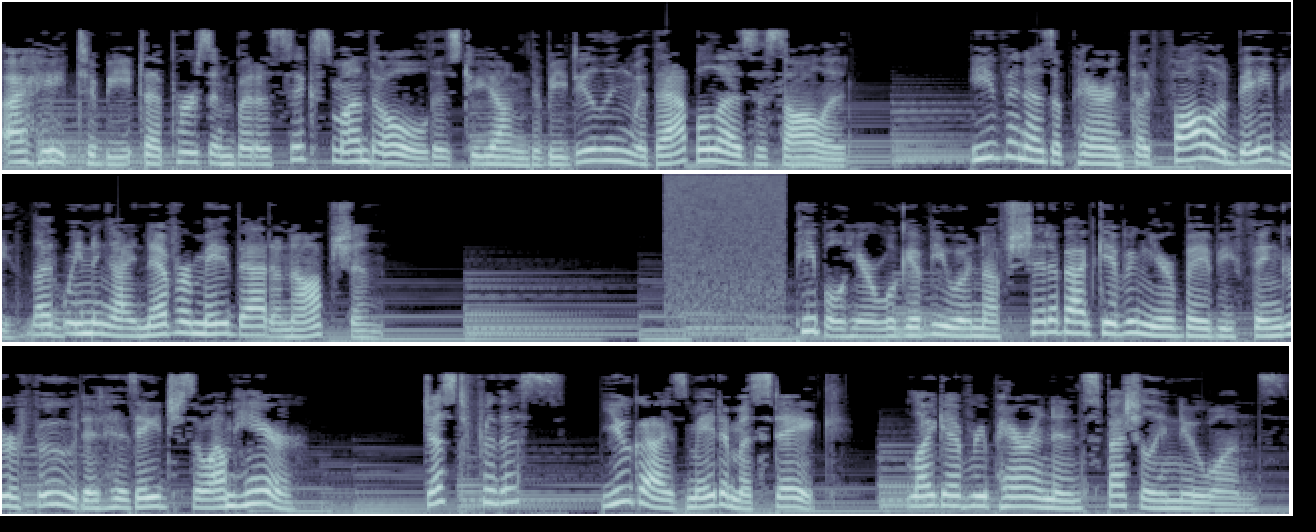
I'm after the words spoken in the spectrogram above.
I hate to beat that person but a six-month-old is too young to be dealing with apple as a solid. Even as a parent that followed baby-led weaning I never made that an option. People here will give you enough shit about giving your baby finger food at his age so I'm here. Just for this. You guys made a mistake. Like every parent and especially new ones.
